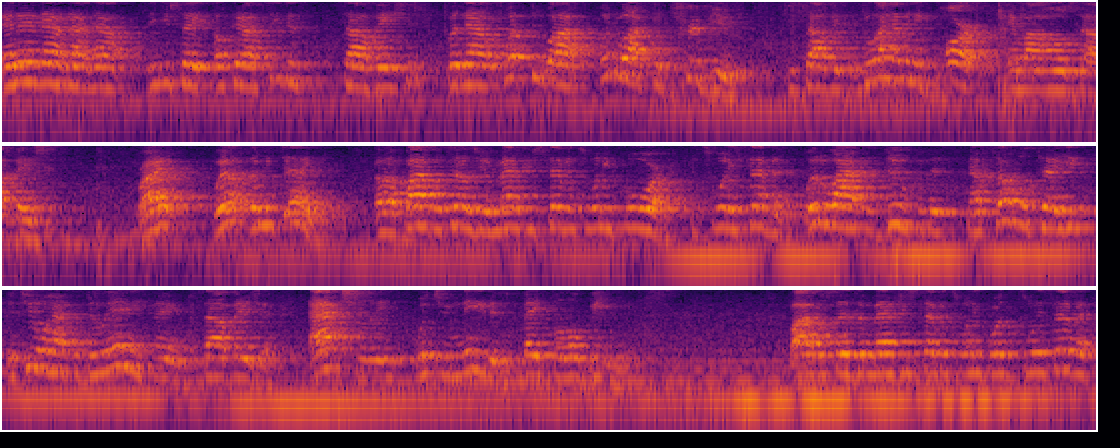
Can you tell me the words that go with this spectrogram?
And then now, now, now, then you say, okay, I see this salvation, but now what do I what do I contribute to salvation? Do I have any part in my own salvation? Right? Well, let me tell you. Uh, Bible tells you in Matthew 7, 24 to 27, what do I have to do for this? Now, some will tell you that you don't have to do anything for salvation. Actually, what you need is faithful obedience. Bible says in Matthew 7, 24 to 27,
